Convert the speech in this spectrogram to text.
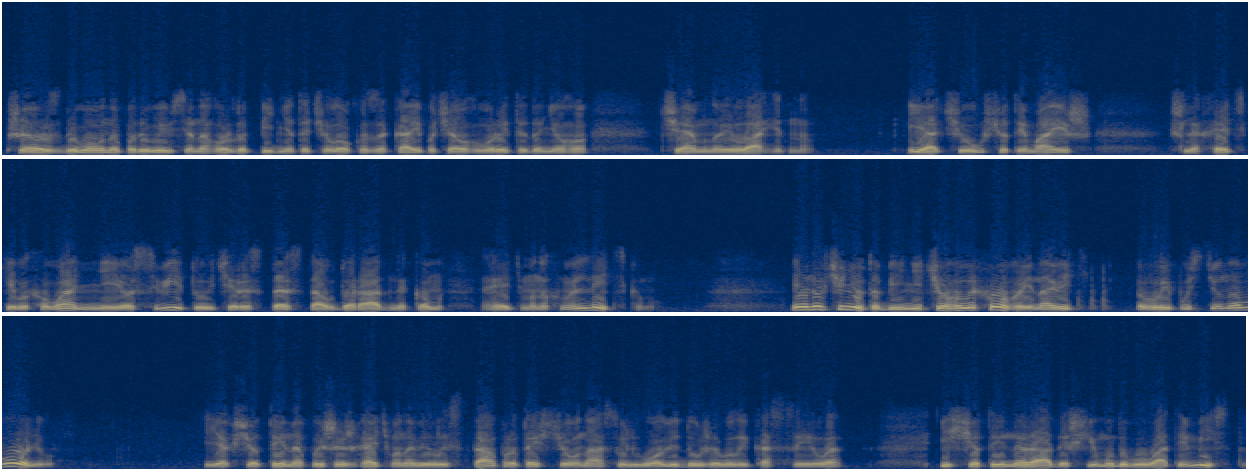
Пшеор здивовано подивився на гордо підняте чоло козака і почав говорити до нього чемно і лагідно. Я чув, що ти маєш шляхетське виховання і освіту, і через те став дорадником гетьману Хмельницькому. Я не вчиню тобі нічого лихого і навіть випустю на волю. Якщо ти напишеш гетьманові листа про те, що у нас у Львові дуже велика сила, і що ти не радиш йому добувати місто.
